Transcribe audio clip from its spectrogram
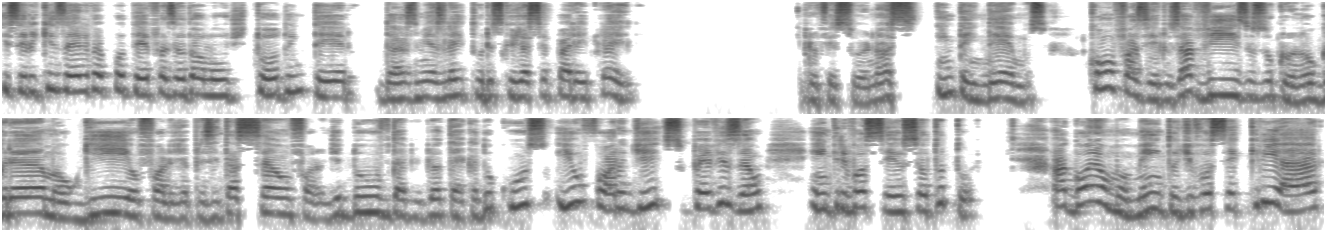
E se ele quiser, ele vai poder fazer o download todo inteiro das minhas leituras que eu já separei para ele. Professor, nós entendemos como fazer os avisos, o cronograma, o guia, o fórum de apresentação, o fórum de dúvida, a biblioteca do curso e o fórum de supervisão entre você e o seu tutor. Agora é o momento de você criar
